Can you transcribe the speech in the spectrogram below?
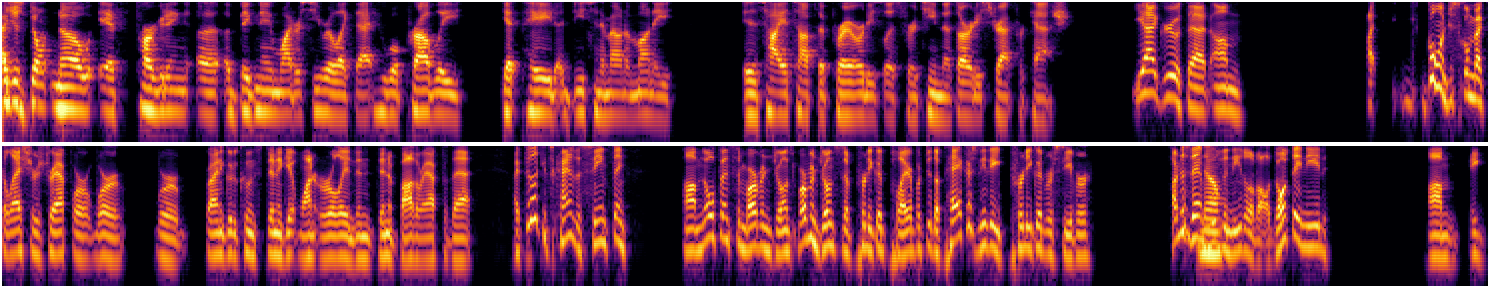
I just don't know if targeting a, a big name wide receiver like that, who will probably get paid a decent amount of money, is high atop the priorities list for a team that's already strapped for cash. Yeah, I agree with that. Um, I, going just going back to last year's draft where where where Brian Gutekunst didn't get one early and then didn't bother after that. I feel like it's kind of the same thing. Um, no offense to Marvin Jones. Marvin Jones is a pretty good player, but do the Packers need a pretty good receiver? How does that no. move the needle at all? Don't they need um a,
